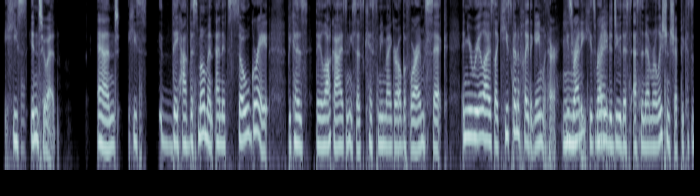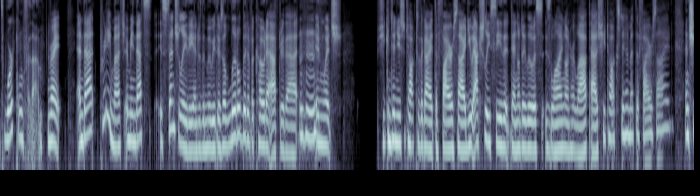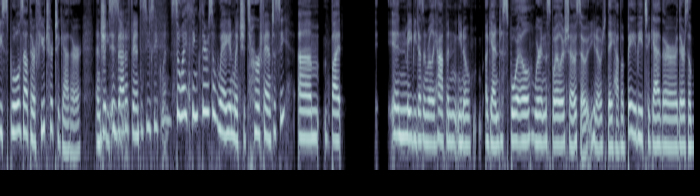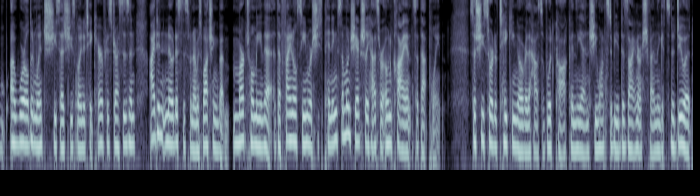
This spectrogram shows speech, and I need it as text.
he's into it. And he's they have this moment and it's so great because they lock eyes and he says, Kiss me, my girl, before I'm sick. And you realize like he's gonna play the game with her. He's Mhm. ready. He's ready Right. to do this S and M relationship because it's working for them. Right. And that pretty much, I mean, that's essentially the end of the movie. There's a little bit of a coda after that Mhm. in which she continues to talk to the guy at the fireside. You actually see that Daniel Day Lewis is lying on her lap as she talks to him at the fireside. And she spools out their future together. And But she is that a fantasy sequence? So I think there's a way in which it's her fantasy, um, but and maybe doesn't really happen. You know, again to spoil, we're in the spoiler show, so you know they have a baby together. There's a, a world in which she says she's going to take care of his dresses, and I didn't notice this when I was watching, but Mark told me that the final scene where she's pinning someone, she actually has her own clients at that point. So she's sort of taking over the House of Woodcock in the end. She wants to be a designer. She finally gets to do it.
